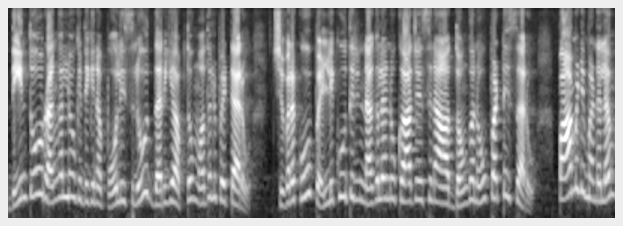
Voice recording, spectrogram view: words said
దీంతో రంగంలోకి దిగిన పోలీసులు దర్యాప్తు మొదలుపెట్టారు. చివరకు పెళ్ళి కూతురి నగలను కాజేసిన ఆ దొంగను పట్టేశారు. పామిడి మండలం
